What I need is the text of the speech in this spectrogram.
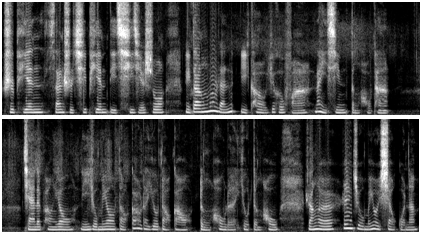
诗篇三十七篇第七节说：“你当默然倚靠耶和华，耐心等候他。”亲爱的朋友，你有没有祷告了又祷告，等候了又等候，然而仍旧没有效果呢？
